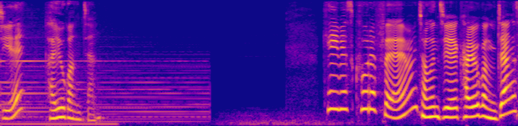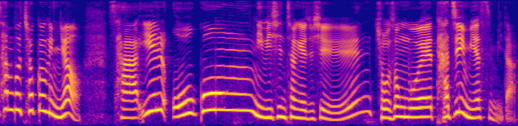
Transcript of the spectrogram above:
정은지의 가요광장 KBS 쿨 FM 정은지의 가요광장 3부 첫 곡은요. 4150님이 신청해주신 조성모의 다짐이었습니다.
